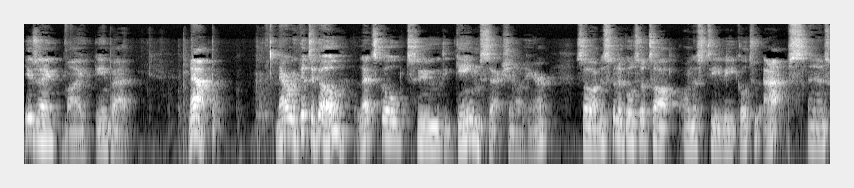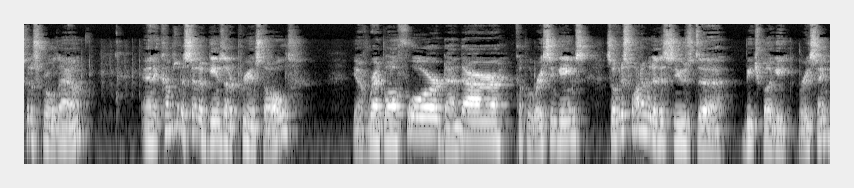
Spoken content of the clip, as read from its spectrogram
using my gamepad. Now, now we're good to go. Let's go to the game section on here. So I'm just going to go to the top on this TV, go to apps, and I'm just going to scroll down. And it comes with a set of games that are pre-installed. You have Red Ball 4, Dandar, a couple racing games. So for this one, I'm going to just use the Beach Buggy Racing.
